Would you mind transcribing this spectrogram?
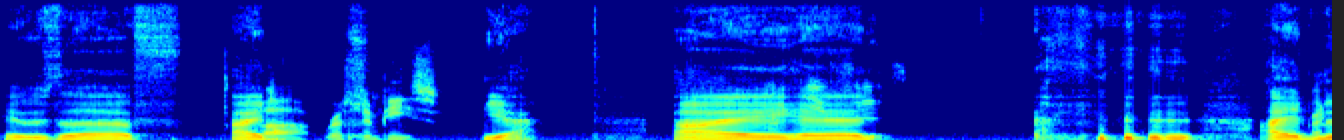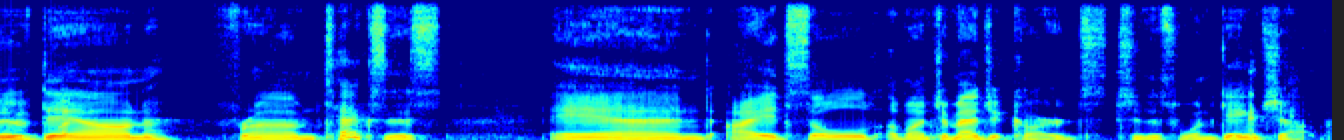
It was the f- I Uh, rest in peace. yeah, I had I had moved down from Texas and I had sold a bunch of magic cards to this one game shop.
